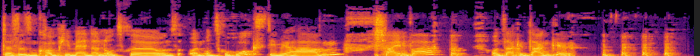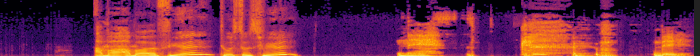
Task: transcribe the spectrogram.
das ist ein Kompliment an unsere, uns, an unsere Hooks, die wir haben, scheinbar, und sage Danke. aber, aber fühlen? Tust du es fühlen? Nee. nee.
